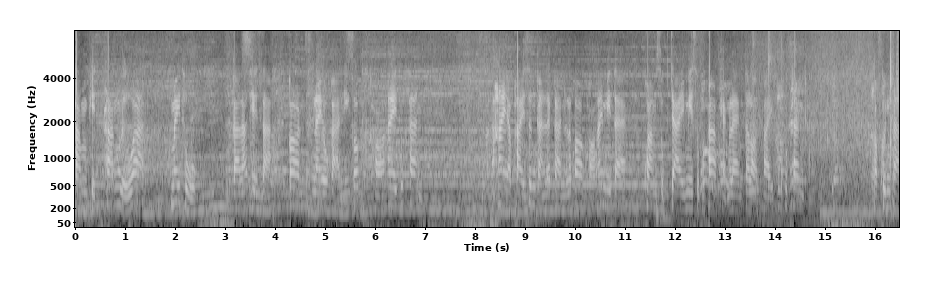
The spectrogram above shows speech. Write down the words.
ทำผิดพลั้งหรือว่าไม่ถูกกาลเทศะ ก็ในโอกาสนี้ก็ขอให้ทุกท่านให้อภัยซึ่งกันและกัน แล้วก็ขอให้มีแต่ความสุขใจมีสุขภาพแข็งแรงตลอดไปทุกทุกๆท่านค่ะ ขอบคุณค่ะ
